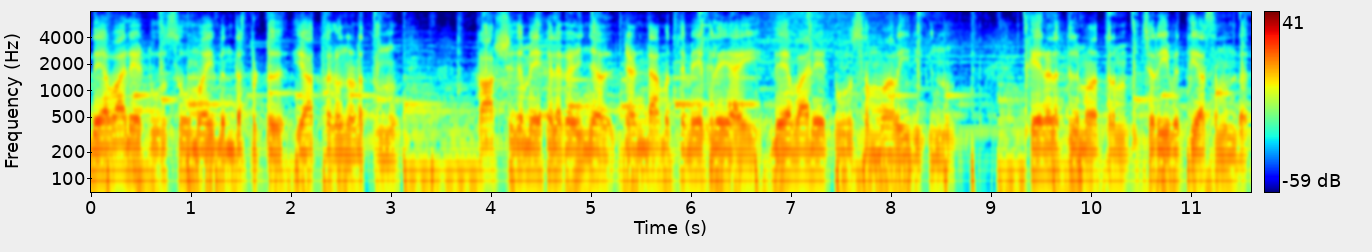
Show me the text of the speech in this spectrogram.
ദേവാലയ ടൂറിസവുമായി ബന്ധപ്പെട്ട് യാത്രകൾ നടത്തുന്നു. കാർഷിക മേഖല കഴിഞ്ഞാൽ രണ്ടാമത്തെ മേഖലയായി ദേവാലയ ടൂറിസം മാറിയിരിക്കുന്നു. കേരളത്തിൽ മാത്രം ചെറിയ വ്യത്യാസമുണ്ട്.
